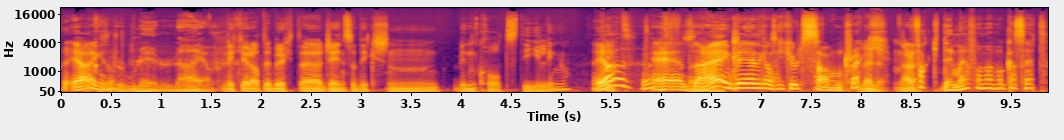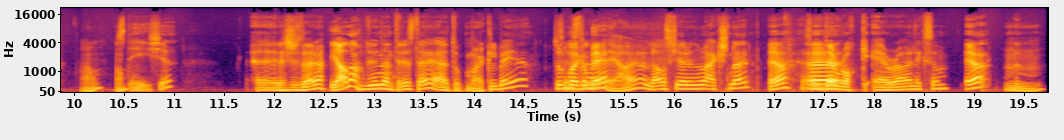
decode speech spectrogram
Og Ja, ikke sant? liker at de brukte Janes Addiction Been Caught Stealing. også. Ja, ja. Så det er egentlig et ganske kult soundtrack. Veldig. Det det. Fuck, det må jeg få meg på kassett. Ja, ja. Steikje. Eh, regissør, ja. Ja da. Du nevnte det i sted. Jeg tok Michael Bay. Jeg. Tok Michael Bay? Ja, ja, la oss kjøre noe action der. Ja, Sånn uh, The Rock-era, liksom. ja. Mm.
